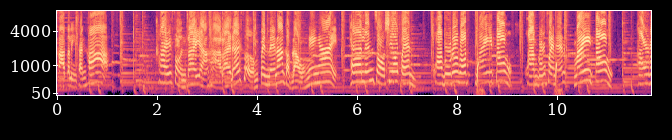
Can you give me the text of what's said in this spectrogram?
คาตลิ่งชั้นค่ะใครสนใจอยากหารายได้เสริมเป็นในหน้ากับเราง่าย ๆ แค่เล่นโซเชียลเป็น ความรู้เรื่องรถไม่ต้อง ความรู้ไฟแนนซ์ไม่ต้อง เอาร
